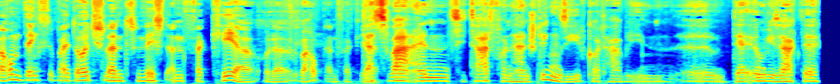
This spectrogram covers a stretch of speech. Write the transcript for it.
warum denkst du bei Deutschland zunächst an Verkehr oder überhaupt an Verkehr? Das war ein Zitat von Herrn Schlingensief, Gott habe ihn, äh, der irgendwie sagte,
